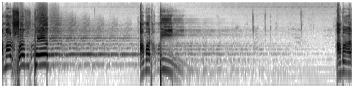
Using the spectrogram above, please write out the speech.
আমার সম্পদ, আমার দিন, আমার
